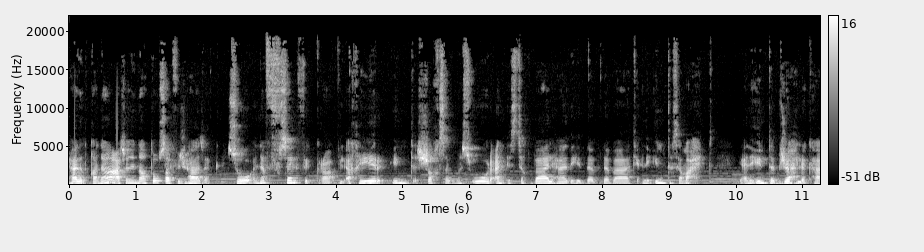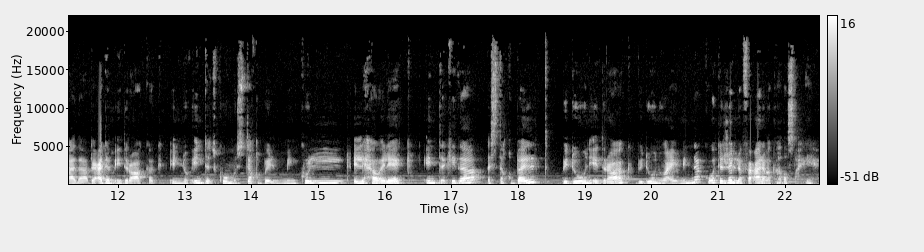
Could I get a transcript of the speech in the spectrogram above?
هذا القناة عشان إنها توصل في جهازك. سو so, نفس الفكرة. في الأخير أنت الشخص المسؤول عن استقبال هذه الذبذبات. يعني أنت سمحت. يعني أنت بجهلك هذا بعدم إدراكك. إنه أنت تكون مستقبل من كل اللي حواليك. أنت كذا استقبلت بدون إدراك بدون وعي منك وتجلى في عالمك. هذا صحيح.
